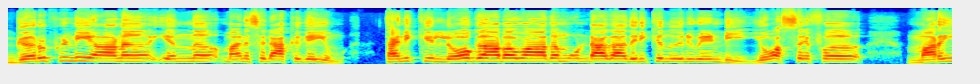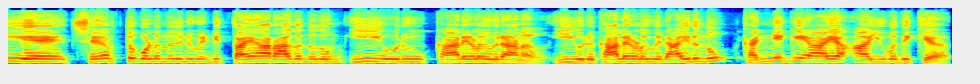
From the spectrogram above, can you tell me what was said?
ഗർഭിണിയാണ് എന്ന് മനസ്സിലാക്കുകയും തനിക്ക് ലോകാപവാദം ഉണ്ടാകാതിരിക്കുന്നതിനു വേണ്ടി യോസെഫ് മറിയെ ചേർത്തുകൊള്ളുന്നതിനു വേണ്ടി തയ്യാറാകുന്നതും ഈ ഒരു കാലയളവിലാണ്. ഈ ഒരു കാലയളവിലായിരുന്നു കന്യകയായ ആ യുവതിക്ക്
